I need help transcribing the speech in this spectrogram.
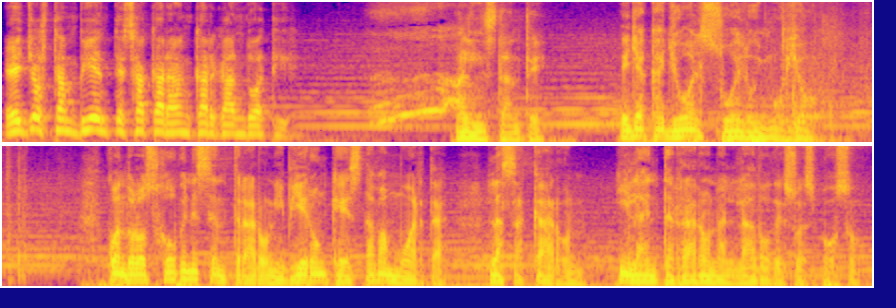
ellos también te sacarán cargando a ti. Al instante, ella cayó al suelo y murió. Cuando los jóvenes entraron y vieron que estaba muerta, la sacaron y la enterraron al lado de su esposo.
